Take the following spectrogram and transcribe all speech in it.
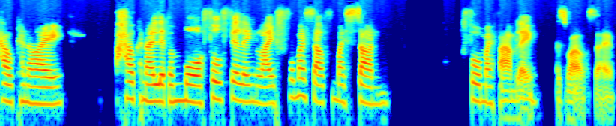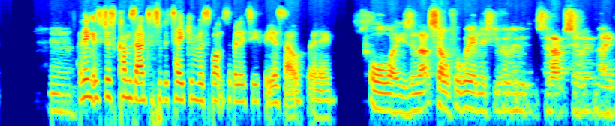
how can I how can I live a more fulfilling life for myself, for my son, for my family as well. So yeah. I think it just comes down to sort of taking responsibility for yourself, really. Always, and that self-awareness you've alluded to, absolutely.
